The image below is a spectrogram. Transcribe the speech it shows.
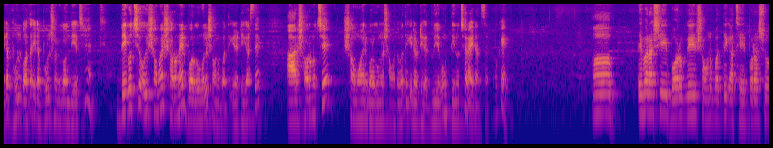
এটা ভুল কথা এটা ভুল সমীকরণ দিয়েছে। হ্যাঁ বেগ হচ্ছে ওই সময় স্মরণের বর্গমূলের সমানুপাতিক এটা ঠিক আছে? আর স্মরণ হচ্ছে সময়ের বর্গমূলের সমানুপাতিক এটাও ঠিক আছে। দুই এবং তিন হচ্ছে রাইট আনসার ওকে এবার আসি বর্গের সমানুপাতিক আছে এরপর আসো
